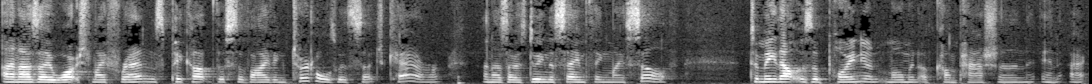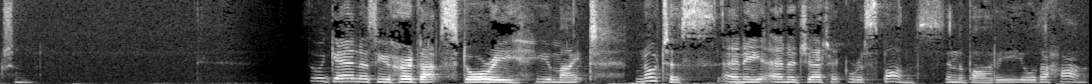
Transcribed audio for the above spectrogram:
And as I watched my friends pick up the surviving turtles with such care, and as I was doing the same thing myself, to me that was a poignant moment of compassion in action. So, again, as you heard that story, you might notice any energetic response in the body or the heart.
